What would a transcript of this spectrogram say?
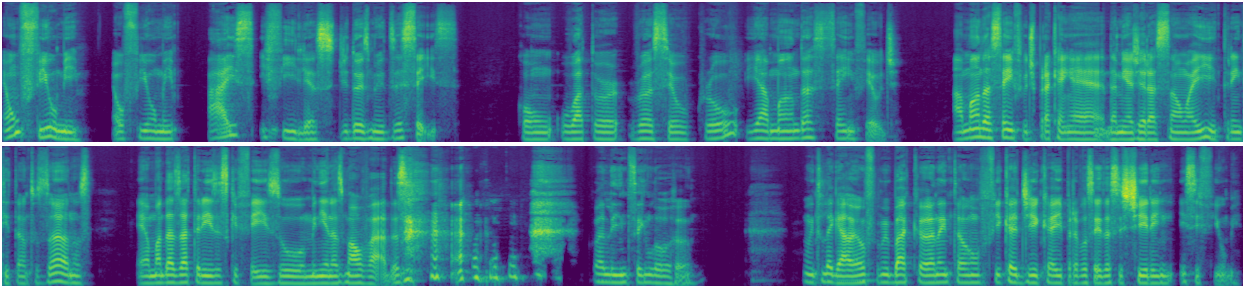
é um filme, é o filme Pais e Filhas de 2016, com o ator Russell Crowe e Amanda Seinfeld. Amanda Seinfeld, para quem é da minha geração aí, trinta e tantos anos, é uma das atrizes que fez o Meninas Malvadas. Com a Lindsay Lohan. Muito legal, é um filme bacana, então fica a dica aí para vocês assistirem esse filme.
